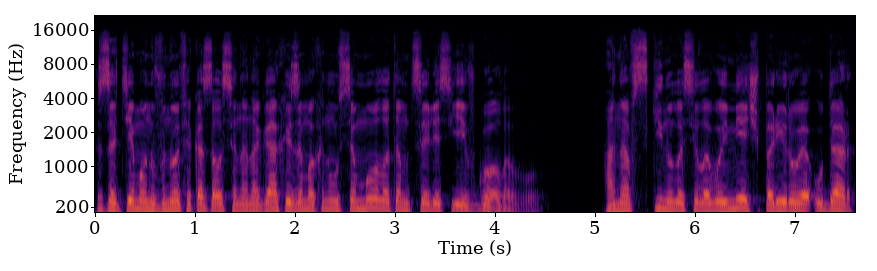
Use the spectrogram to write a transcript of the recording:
Затем он вновь оказался на ногах и замахнулся молотом, целясь ей в голову. Она вскинула силовой меч, парируя удар,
